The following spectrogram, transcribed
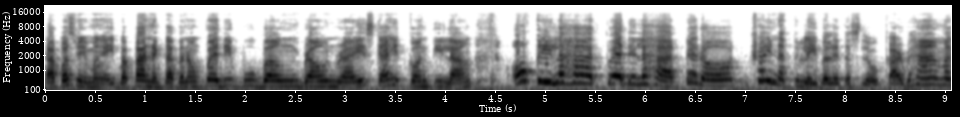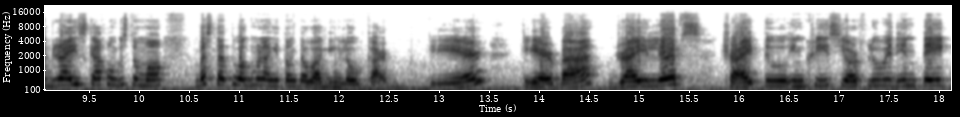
Tapos may mga iba pa nagtatanong, pwede po bang brown rice kahit konti lang? Okay lahat, pwede lahat. Pero try not to label it as low carb, ha? Mag-rice ka kung gusto mo. Basta tuwag mo lang itong tawaging low carb. Clear? Clear ba? Dry lips? Try to increase your fluid intake.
